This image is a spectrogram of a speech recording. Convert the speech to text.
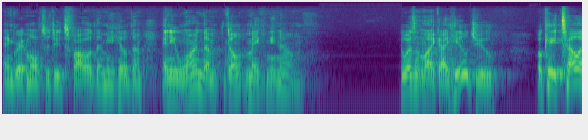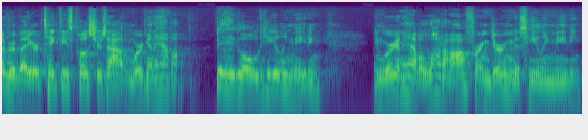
and great multitudes followed them. He healed them, and he warned them, Don't make me known. It wasn't like, I healed you, Okay, tell everybody or take these posters out, and we're going to have a big old healing meeting. And we're going to have a lot of offering during this healing meeting.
